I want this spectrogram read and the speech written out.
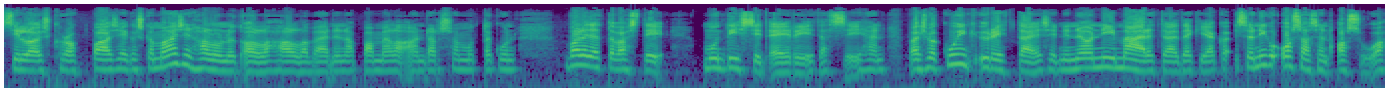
silloin olisi kroppaa siihen, koska mä olisin halunnut olla hallaväänenä Pamela Anderson, mutta kun valitettavasti mun tissit ei riitä siihen, vaikka mä kuinka yrittäisin, niin ne on niin määrittävä tekijä, se on niinku osa sen asua,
